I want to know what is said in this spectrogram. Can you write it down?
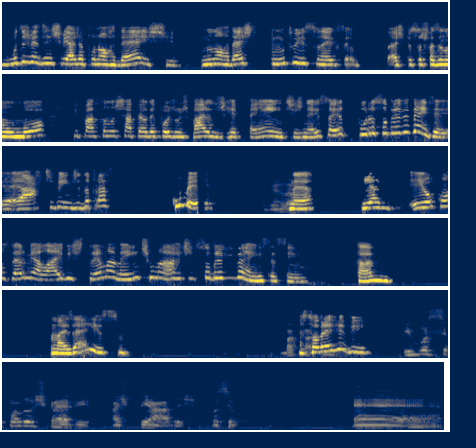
muitas vezes a gente viaja pro Nordeste, no Nordeste tem muito isso, né? As pessoas fazendo humor e passando o chapéu depois nos bares, de repentes, né? Isso aí é pura sobrevivência, é arte vendida para comer, Verdade. né? E a, eu considero minha live extremamente uma arte de sobrevivência, assim, sabe? Mas é isso. Bacana. Sobrevivi. E você, quando escreve as piadas, você. É...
